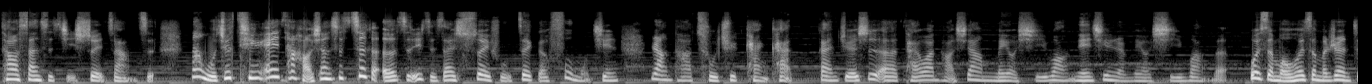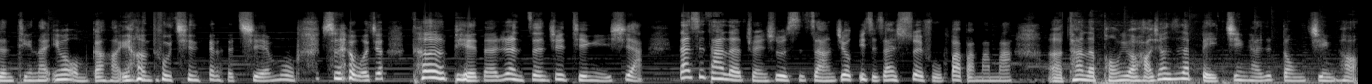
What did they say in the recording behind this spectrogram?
他要三十几岁这样子。那我就听，诶，他好像是这个儿子一直在说服这个父母亲，让他出去看看。感觉是呃，台湾好像没有希望，年轻人没有希望了。为什么我会这么认真听呢？因为我们刚好要录今天的节目，所以我就特别的认真去听一下。但是他的转述是这样，就一直在说服爸爸妈妈。呃，他的朋友好像是在北京还是东京哈，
